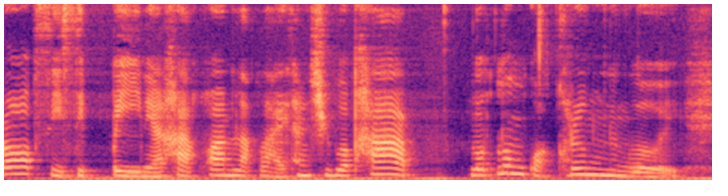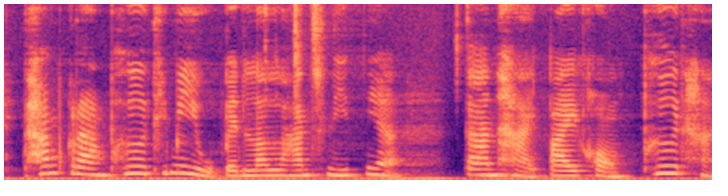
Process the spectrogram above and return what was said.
รอบ 40 ปีเนี้ยค่ะ ความหลากหลายทางชีวภาพ ลดลงกว่าครึ่งหนึ่งเลย ท่ามกลางพืชที่มีอยู่เป็นล้านล้านชนิดเนี่ยการหายไปของพืชหา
